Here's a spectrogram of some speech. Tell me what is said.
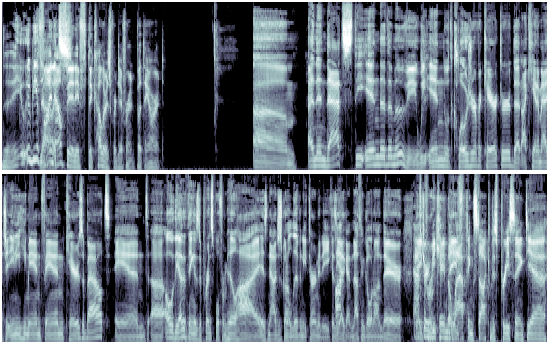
It would be a No, fine it's- outfit if the colors were different, but they aren't. Um, and then that's the end of the movie. We end with closure of a character that I can't imagine any He-Man fan cares about. And uh, oh, the other thing is the principal from Hill High is now just going to live in Eternia because he I- had got nothing going on there. They After pro- he became the laughing stock of his precinct, yeah.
